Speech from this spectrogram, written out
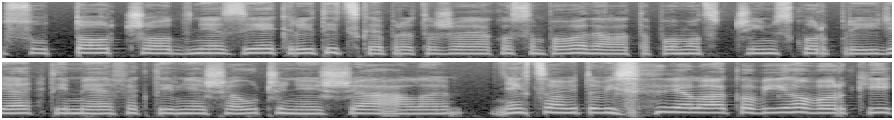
sú to, čo dnes je kritické, pretože ako som povedala, tá pomoc čím skôr príde, tým je efektívnejšia, účinnejšia, ale nechcem, aby to vyznelo ako výhovorky,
